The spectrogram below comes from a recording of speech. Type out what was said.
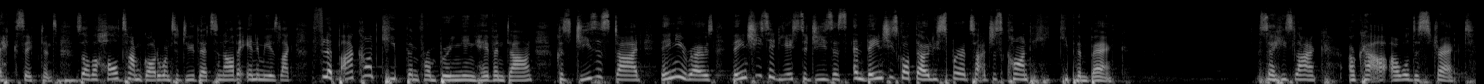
acceptance. So the whole time God wants to do that. So now the enemy is like, flip, I can't keep them from bringing heaven down because Jesus died, then he rose, then she said yes to Jesus, and then she's got the Holy Spirit. So I just can't keep them back. So he's like, okay, I, I will distract.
